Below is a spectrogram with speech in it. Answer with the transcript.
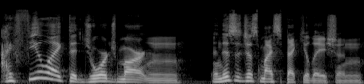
I feel like that George Martin, and this is just my speculation.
